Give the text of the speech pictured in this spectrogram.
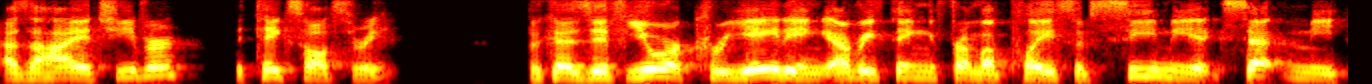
as a high achiever, it takes all three. Because if you are creating everything from a place of see me, accept me,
